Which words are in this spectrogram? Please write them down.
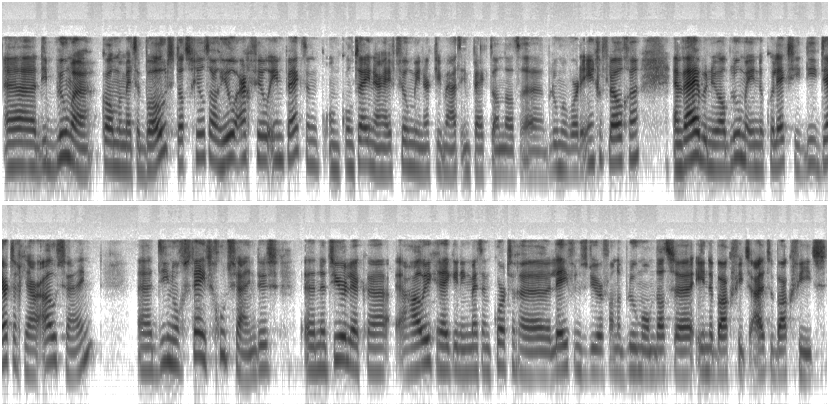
Uh, die bloemen komen met de boot. Dat scheelt al heel erg veel impact. Een, een container heeft veel minder klimaatimpact dan dat uh, bloemen worden ingevlogen. En wij hebben nu al bloemen in de collectie die 30 jaar oud zijn, uh, die nog steeds goed zijn. Dus natuurlijk hou ik rekening met een kortere levensduur van de bloemen, omdat ze in de bakfiets, uit de bakfiets.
